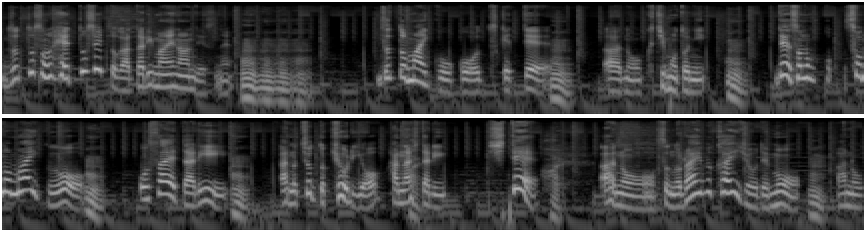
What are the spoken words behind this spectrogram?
ずっとそのヘッドセットが当たり前なんですね。うんうんうんずっとマイクをこうつけて、うん。うんあの口元に。うん。でそのそのマイクをうん。押さえたり、うん。あのちょっと距離を離したりして、はい。あのそのライブ会場でもうん。あの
